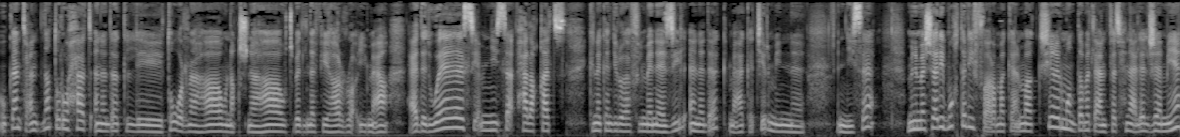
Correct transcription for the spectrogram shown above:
وكانت عندنا طروحات انذاك اللي طورناها وناقشناها وتبادلنا فيها الرأي مع عدد واسع من النساء في حلقات كنا كنديروها في المنازل انذاك مع كثير من النساء. من مشاريب مختلفة راه ما كان ماكشي غير منظمة العمل فتحنا على الجميع.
